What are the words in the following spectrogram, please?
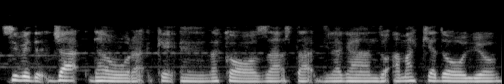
si vede già da ora che eh, la cosa sta dilagando a macchia d'olio.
